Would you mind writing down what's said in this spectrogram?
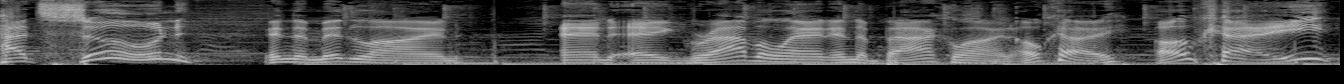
Hatsune in the midline and a Gravel Ant in the back line. Okay. Okay.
